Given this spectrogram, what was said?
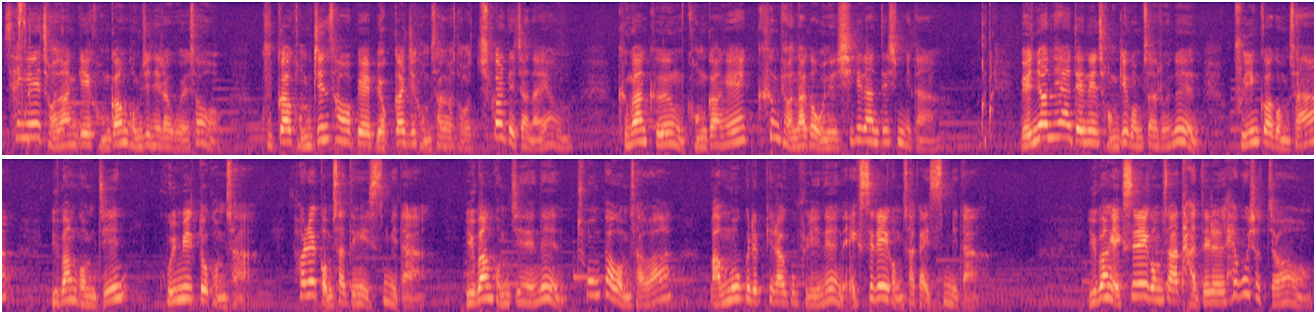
생애 전환기 건강검진이라고 해서 국가 검진 사업에 몇 가지 검사가 더 추가되잖아요. 그만큼 건강에 큰 변화가 오는 시기란 뜻입니다. 매년 해야 되는 정기 검사로는 부인과 검사, 유방 검진, 골밀도 검사, 혈액 검사 등이 있습니다. 유방 검진에는 초음파 검사와 맘모그래피라고 불리는 엑스레이 검사가 있습니다. 유방 엑스레이 검사 다들 해보셨죠?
